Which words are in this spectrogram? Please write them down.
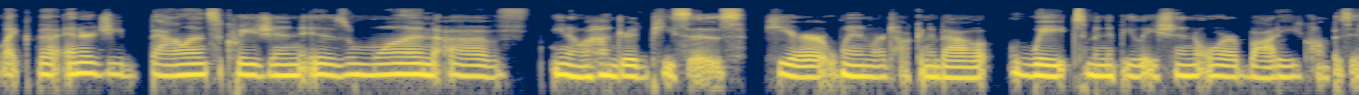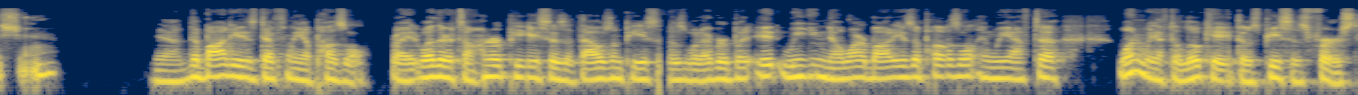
like the energy balance equation is one of you know a hundred pieces here when we're talking about weight manipulation or body composition yeah, the body is definitely a puzzle, right? Whether it's a hundred pieces, a thousand pieces, whatever, but it we know our body is a puzzle and we have to one we have to locate those pieces first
